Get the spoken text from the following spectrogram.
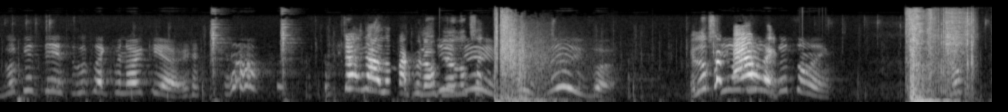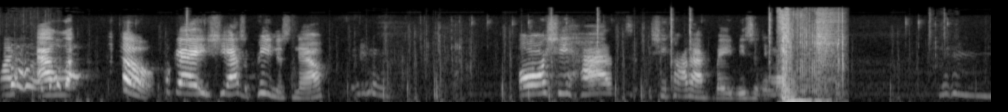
Look at this, it looks like Pinocchio. It does not look like Pinocchio. Yeah, It looks move, like move, move. it looks like Yeah, Alex. do something. looks like Alex. Oh, okay. She has a penis now. Or she has. She can't have babies anymore.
